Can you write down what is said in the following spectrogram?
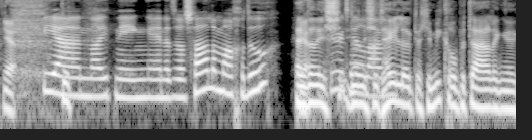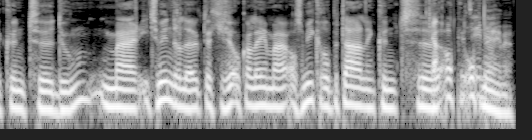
ja. via Lightning. En dat was allemaal gedoe. En ja. dan, is, dan is het heel leuk dat je microbetalingen kunt uh, doen. Maar iets minder leuk dat je ze ook alleen maar als microbetaling kunt, uh, ja, op, kunt opnemen.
